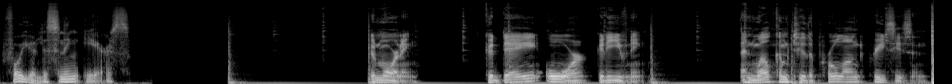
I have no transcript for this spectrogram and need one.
for your listening ears. Good morning, good day, or good evening, and welcome to the prolonged preseason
